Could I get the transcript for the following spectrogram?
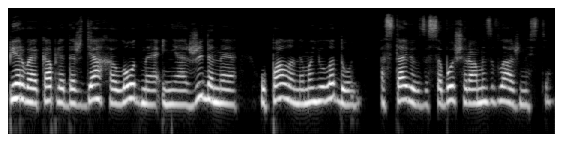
Первая капля дождя, холодная и неожиданная, упала на мою ладонь, оставив за собой шрам из влажности.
